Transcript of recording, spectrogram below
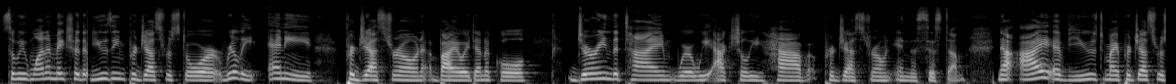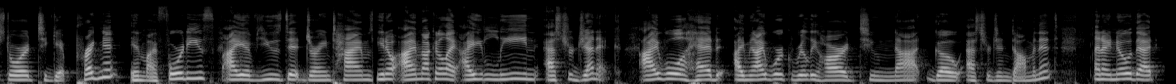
So we want to make sure that using Progest Restore, really any progesterone bioidentical during the time where we actually have progesterone in the system. Now, I have used my Progest Restore to get pregnant in my 40s. I have used it during times, you know, I'm not gonna lie, I lean estrogenic. I will head, I mean, I work really hard to not go estrogen dominant. And I know that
